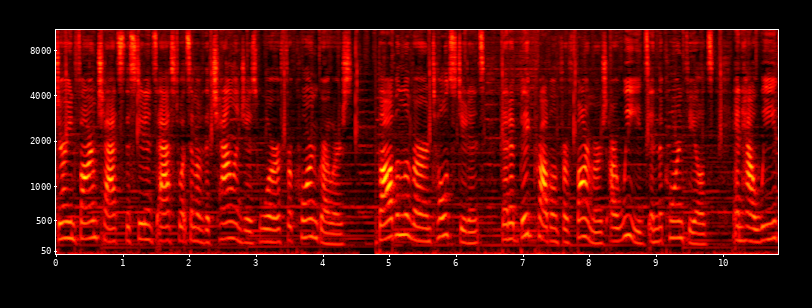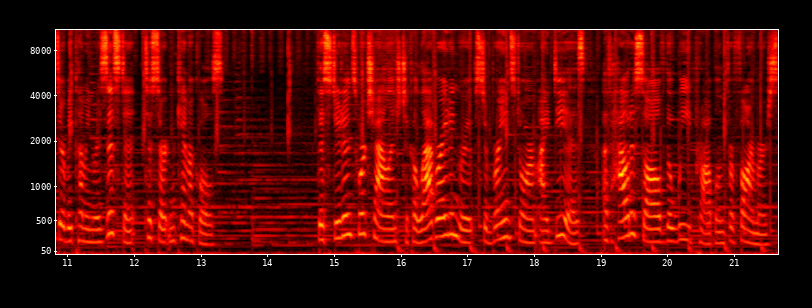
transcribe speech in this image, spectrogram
During farm chats, the students asked what some of the challenges were for corn growers. Bob and Laverne told students that a big problem for farmers are weeds in the cornfields and how weeds are becoming resistant to certain chemicals. The students were challenged to collaborate in groups to brainstorm ideas of how to solve the weed problem for farmers.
